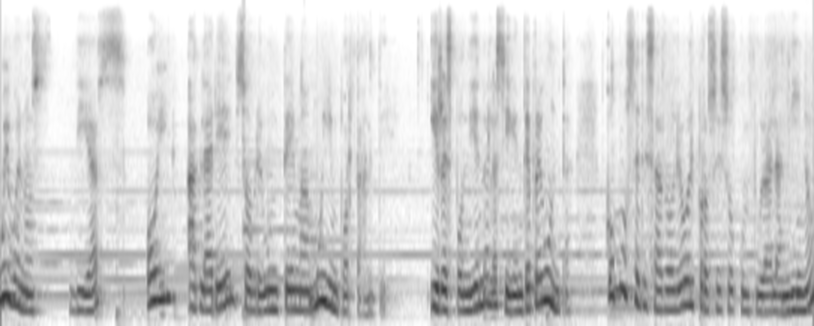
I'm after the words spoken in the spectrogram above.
Muy buenos días. Hoy hablaré sobre un tema muy importante y respondiendo a la siguiente pregunta, ¿cómo se desarrolló el proceso cultural andino?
